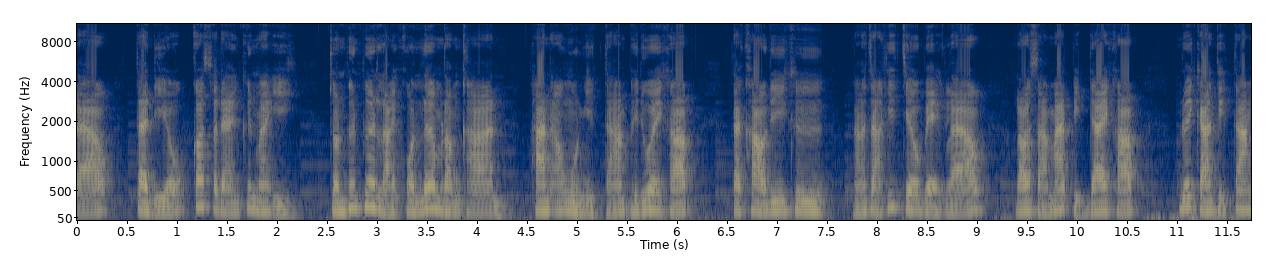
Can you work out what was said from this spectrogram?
แล้ว แต่เดี๋ยวก็แสดงขึ้นมาอีก จนเพื่อนๆหลายคนเริ่มรำคาญพานเอาหงุดหงิดตามไปด้วยครับ แต่ข่าวดีคือ หลังจากที่เจลเบรกแล้ว เราสามารถปิดได้ครับ ด้วยการติดตั้ง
